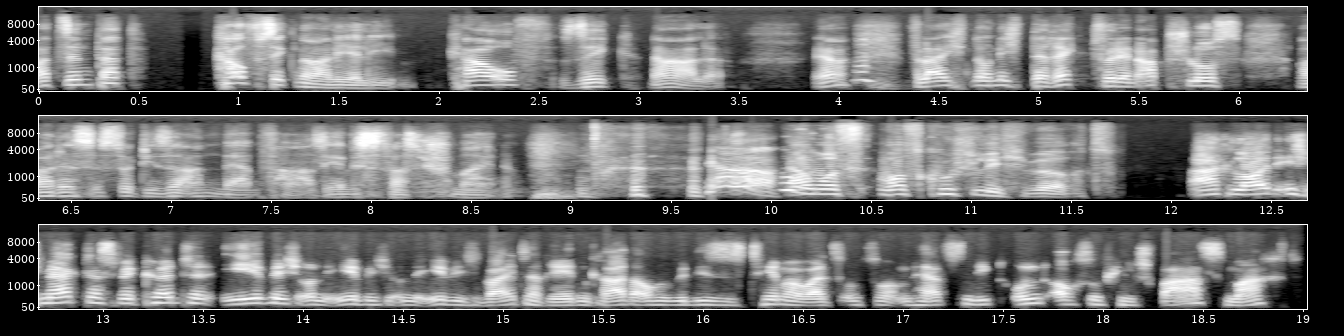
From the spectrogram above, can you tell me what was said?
Was sind das? Kaufsignale, ihr Lieben. Kaufsignale. Ja, hm. vielleicht noch nicht direkt für den Abschluss, aber das ist so diese Anwärmphase. Ihr wisst, was ich meine. ja, ja wo es kuschelig wird. Ach Leute, ich merke, dass wir könnten ewig und ewig und ewig weiterreden, gerade auch über dieses Thema, weil es uns so am Herzen liegt und auch so viel Spaß macht.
